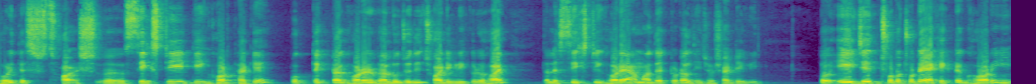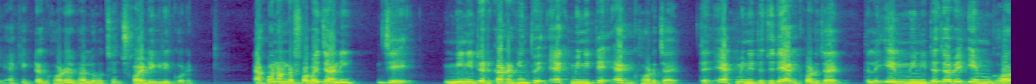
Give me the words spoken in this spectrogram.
ঘড়িতে সিক্সটিটি ঘর থাকে। প্রত্যেকটা ঘরের ভ্যালু যদি ছয় ডিগ্রি করে হয় তাহলে সিক্সটি ঘরে আমাদের টোটাল তিনশো ষাট ডিগ্রি তো এই যে ছোট ছোট এক একটা ঘর, এই এক একটা ঘরের ভ্যালু হচ্ছে ছয় ডিগ্রি করে। এখন আমরা সবাই জানি যে মিনিটের কাটা কিন্তু এক মিনিটে এক ঘর যায়। তো এক মিনিটে যদি এক ঘর যায়, তাহলে এম মিনিটে যাবে এম ঘর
